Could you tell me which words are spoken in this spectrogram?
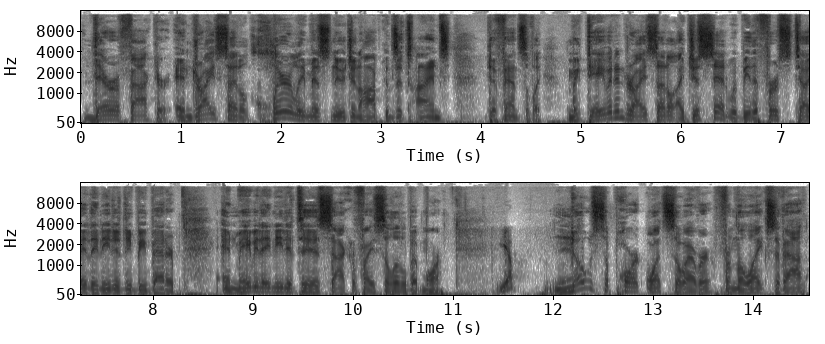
They're a factor. And Draisaitl clearly missed Nugent Hopkins at times defensively. McDavid and Draisaitl, I just said, would be the first to tell you they needed to be better. And maybe they needed to sacrifice a little bit more. Yep. No support whatsoever from the likes of Ath-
